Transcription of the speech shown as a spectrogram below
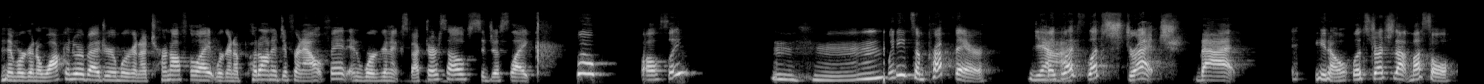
And then we're going to walk into our bedroom, we're going to turn off the light, we're going to put on a different outfit, and we're going to expect ourselves to just like, boop, fall asleep. Mm-hmm. We need some prep there. Yeah. Like let's let's stretch that, you know, let's stretch that muscle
